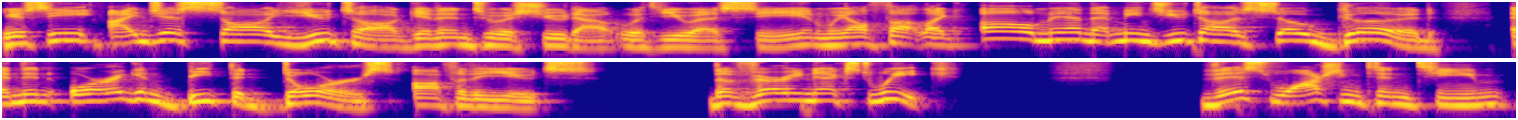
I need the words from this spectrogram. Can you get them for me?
You see, I just saw Utah get into a shootout with USC, and we all thought, like, oh man, that means Utah is so good. And then Oregon beat the doors off of the Utes the very next week. This Washington team,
